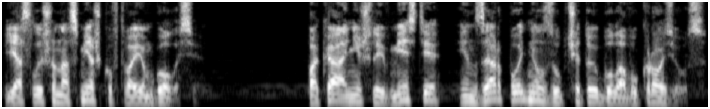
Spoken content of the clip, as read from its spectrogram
Я слышу насмешку в твоем голосе». Пока они шли вместе, Инзар поднял зубчатую булаву Крозиус.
